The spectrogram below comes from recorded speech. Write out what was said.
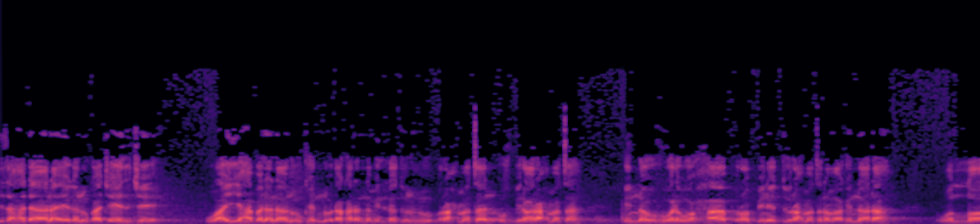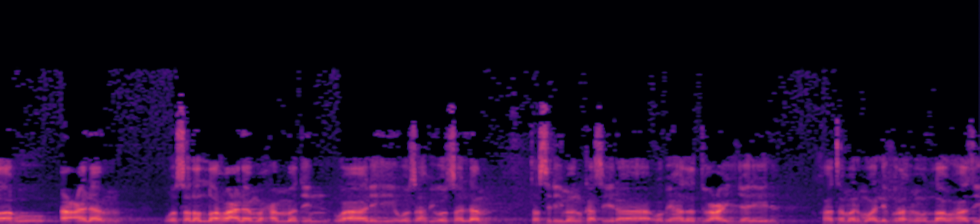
إذا هدانا إغنك أجلج وأن يهب لنا نكن أكرنا من لدنه رحمة أخبر رحمته إنه هو الوهاب ربي ندو رحمتنا ما كنا والله أعلم. وصلى الله على محمد وآله وصحبه وسلم تسليما كثيرا. وبهذا الدعاء الجليل ختم المؤلف رحمه الله هذه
